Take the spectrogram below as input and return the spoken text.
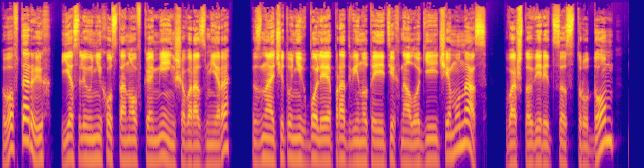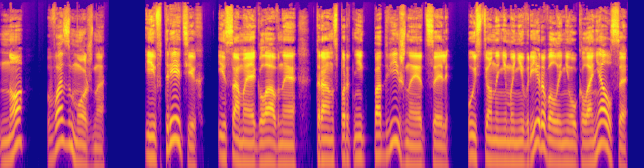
Во-вторых, если у них установка меньшего размера, значит у них более продвинутые технологии, чем у нас, во что верится с трудом, но возможно. И в-третьих, и самое главное, транспортник — подвижная цель. Пусть он и не маневрировал, и не уклонялся,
